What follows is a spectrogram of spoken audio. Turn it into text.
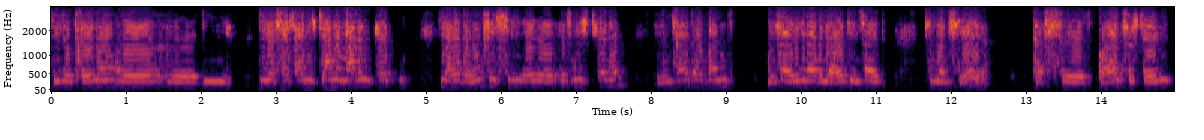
diese Trainer, die, die das wahrscheinlich gerne machen könnten, die aber beruflich äh, es nicht können, diesen Zeitaufwand und vor allem auch in der heutigen Zeit finanziell das äh, bereitzustellen,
